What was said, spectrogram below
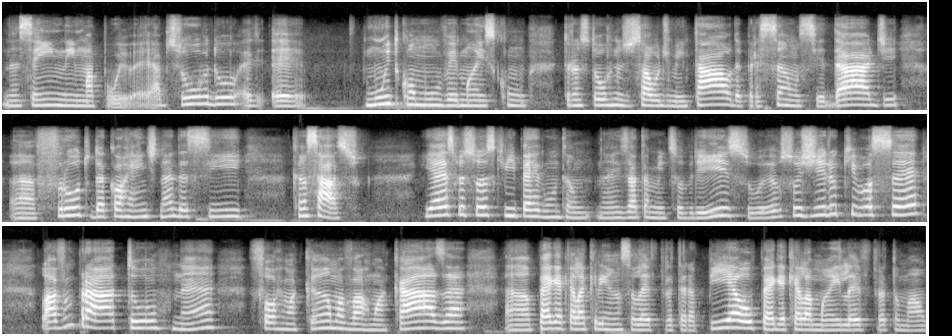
né, sem nenhum apoio. É absurdo, é, é muito comum ver mães com transtornos de saúde mental, depressão, ansiedade, uh, fruto decorrente né, desse cansaço. E aí as pessoas que me perguntam né, exatamente sobre isso, eu sugiro que você lave um prato, né, forre uma cama, varra uma casa, uh, pegue aquela criança leve para terapia ou pegue aquela mãe leve para tomar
